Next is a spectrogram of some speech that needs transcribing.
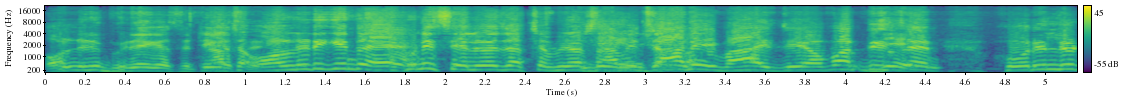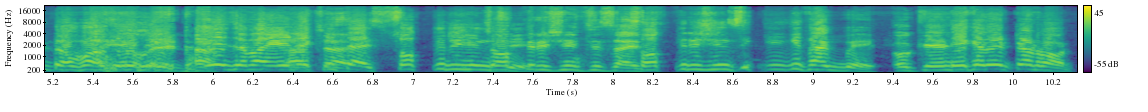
অলরেডি ভিড়ে গেছে ঠিক আচ্ছা আছে? অলরেডি কিন্তু এখনই সেল হয়ে যাচ্ছে আমি জানি ভাই যে অফার দিচ্ছেন হরিলুট অফার যে- এটা। এই যে ভাই এটা কি আচ্ছা। সাইজ 36 ইঞ্চি। 36 ইঞ্চি size। 36 ইঞ্চি কি কি থাকবে? ওকে এখানে একটা রড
